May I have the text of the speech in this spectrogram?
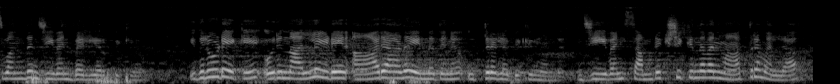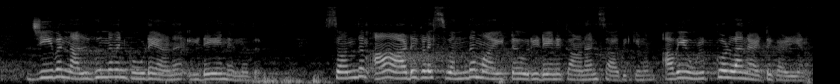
സ്വന്തം ജീവൻ ബലിയർപ്പിക്കുന്നു. ഇതിലൂടെയൊക്കെ ഒരു നല്ല ഇടയൻ ആരാണ് എന്നതിന് ഉത്തരം ലഭിക്കുന്നുണ്ട്. ജീവൻ സംരക്ഷിക്കുന്നവൻ മാത്രമല്ല ജീവൻ നൽകുന്നവൻ കൂടെയാണ് ഇടയൻ എന്നത്. സ്വന്തം ആ ആടുകളെ സ്വന്തമായിട്ട് ഒരു ഇടയന് കാണാൻ സാധിക്കണം. അവയെ ഉൾക്കൊള്ളാനായിട്ട് കഴിയണം.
